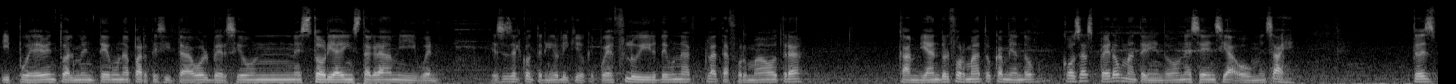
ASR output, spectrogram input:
y puede eventualmente una partecita volverse una historia de Instagram y bueno, ese es el contenido líquido que puede fluir de una plataforma a otra, cambiando el formato, cambiando cosas, pero manteniendo una esencia o un mensaje. Entonces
